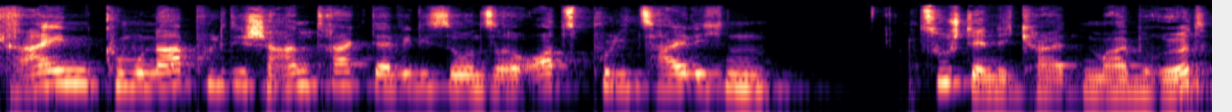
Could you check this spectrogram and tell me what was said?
rein kommunalpolitischer Antrag, der wirklich so unsere ortspolizeilichen Zuständigkeiten mal berührt.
